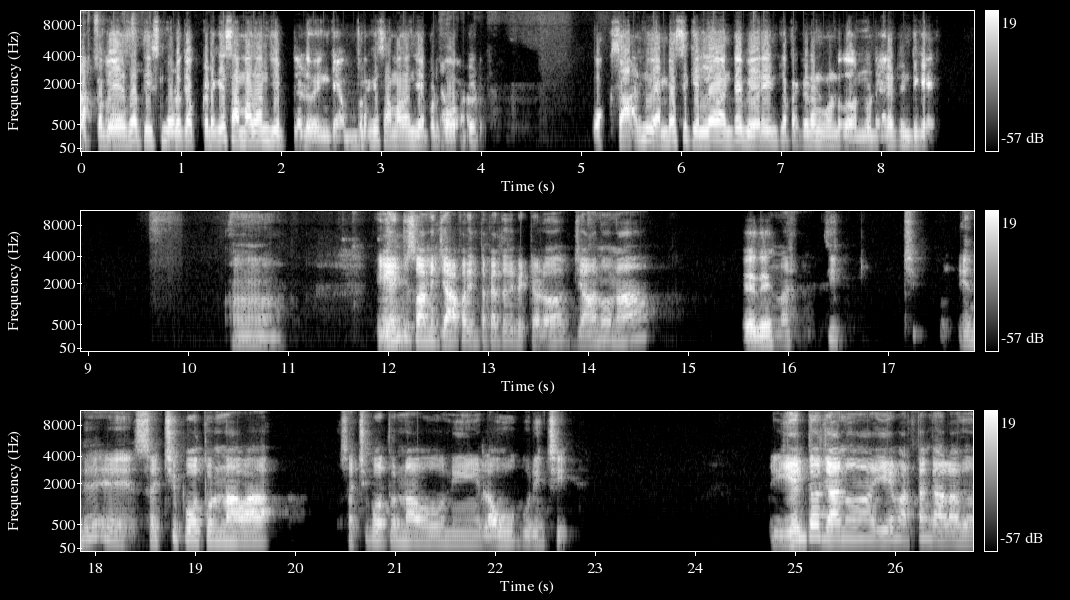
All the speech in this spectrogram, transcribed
ఒక్క మార్చుకో. వీసా తీసినోడికి ఒక్కడికే సమాధానం చెప్తాడు. ఇంకెవ్వరికీ సమాధానం చెప్పడు చెప్పడు. ఒకసారి నువ్వు ఎంబసీకి వెళ్ళావంటే వేరే ఇంట్లో పెట్టడానికి ఉండదు. నువ్వు డైరెక్ట్ ఇంటికే. ఏంటి స్వామి జాఫర్ ఇంత పెద్దది పెట్టాడు? జానునా ఏది? నచ్చి చి ఏంది సచ్చిపోతున్నావా? సచ్చిపోతున్నావు నీ లవ్ గురించి. ఏంటో జాను ఏం అర్థం కాలేదు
